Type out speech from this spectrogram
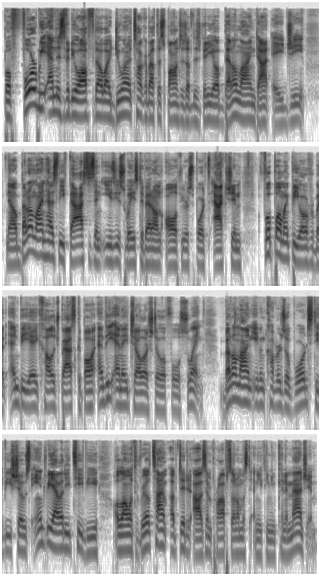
Before we end this video off, though, I do want to talk about the sponsors of this video, BetOnline.ag. Now, BetOnline has the fastest and easiest ways to bet on all of your sports action. Football might be over, but NBA, college basketball, and the NHL are still a full swing. BetOnline even covers awards, TV shows, and reality TV, along with real-time updated odds and props on almost anything you can imagine.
